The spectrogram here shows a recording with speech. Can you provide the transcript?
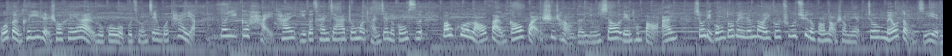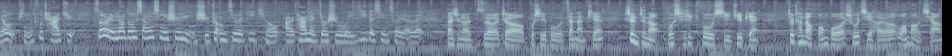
我本可以忍受黑暗，如果我不曾见过太阳。那一个海滩，一个参加周末团建的公司，包括老板、高管、市场的营销，连同保安、修理工，都被扔到一个出不去的荒岛上面，就没有等级，也没有贫富差距。所有人呢都相信是陨石撞击了地球，而他们就是唯一的幸存人类。但是呢，这这不是一部灾难片，甚至呢不是一部喜剧片。就谈到黄渤、舒淇和王宝强，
